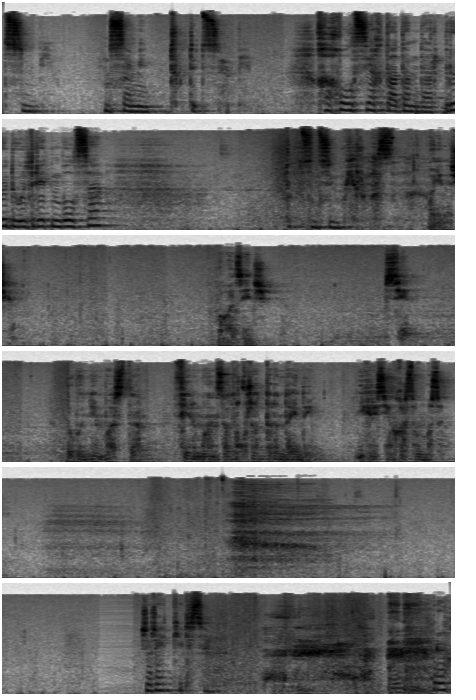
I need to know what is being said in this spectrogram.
түсінбеймін мұса мен түк те түсінбеймін хахол сияқты адамдар біреуді өлтіретін болса түк түсінсең бұйырмасын Мариночка, маған сенші. Сен бүгіннен бастап ферманың сату құжаттарын дайындаймын. Егер сен қарсы болмасаң. Жарайды келісемін бірақ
